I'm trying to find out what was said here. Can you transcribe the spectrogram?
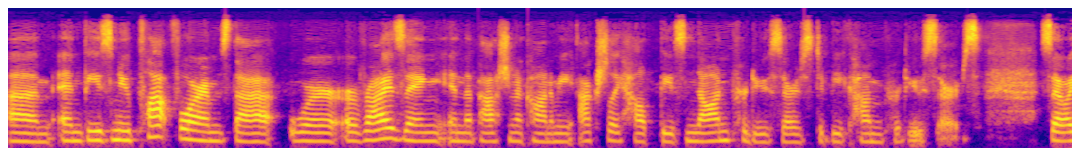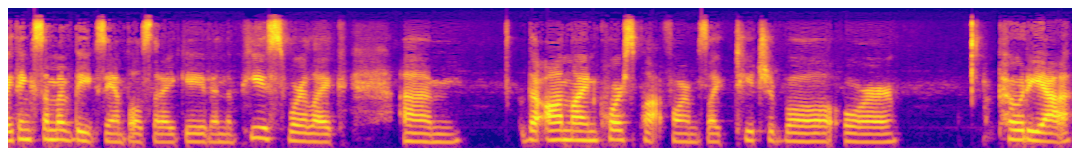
Um, and these new platforms that were arising in the passion economy actually helped these non producers to become producers. So I think some of the examples that I gave in the piece were like, um, the online course platforms like Teachable or Podia,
